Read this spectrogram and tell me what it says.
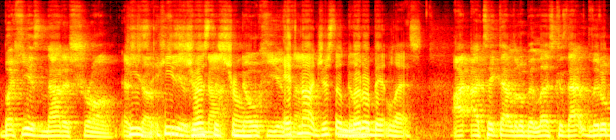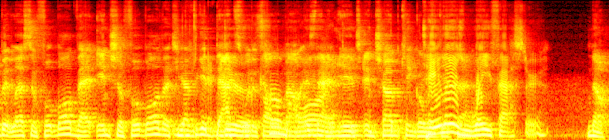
but he is not as strong as He's Chubb. he's He is just not. as strong. No, he is if not, just a No. little bit less. I, I take that a little bit less because that little bit less in football, that inch of football that you have to get, that's Dude, what it's all about. Is on, that dude. inch, and Chubb can go. and Taylor is way faster. No,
